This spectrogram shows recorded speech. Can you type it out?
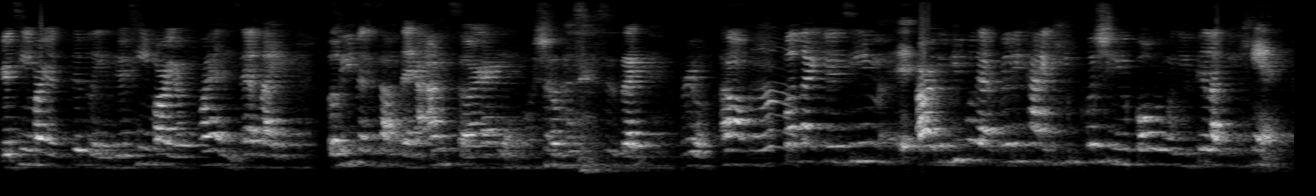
your team are your siblings, your team are your friends that like believe in something. I'm sorry, I get emotional because this is like real. Um, but like your team are the people that really kind of keep pushing you forward when you feel like you can't.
